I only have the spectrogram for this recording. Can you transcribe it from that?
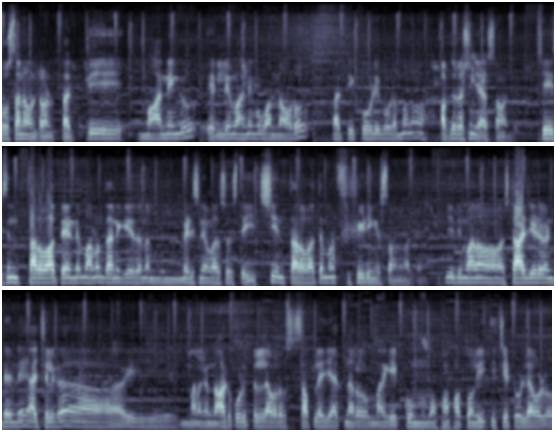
చూస్తూనే ఉంటాం. ప్రతి morning early morning one hour ప్రతి కోడి కూడా మనం అబ్జర్వేషన్ చేస్తామండి. చేసిన తర్వాతే అండి మనం దానికి ఏదైనా మెడిసిన్ ఇవ్వాల్సి వస్తే ఇచ్చిన తర్వాతే మనం ఫీడింగ్ ఇస్తాం అనమాట ఇది మనం స్టార్ట్ చేయడం అంటే అండి యాక్చువల్గా ఈ మనకి నాటుకోడి పిల్లలు ఎవరు సప్లై చేస్తున్నారు మనకి ఎక్కువ మొత్తం ఇచ్చేటోళ్ళు ఎవరు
